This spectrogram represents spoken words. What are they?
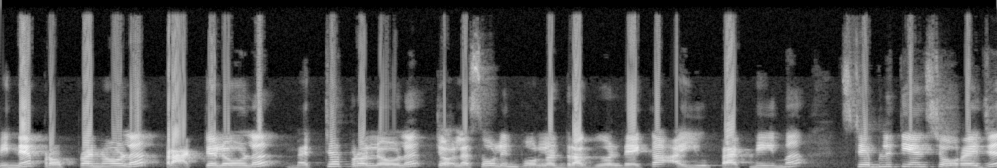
പിന്നെ പ്രൊപ്രനോൾ പ്രാക്ടലോൾ മെറ്റപ്രൊലോൾ ടൊലസോളിൻ പോലുള്ള ഡ്രഗുകളുടെയൊക്കെ PAC name stability and storage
